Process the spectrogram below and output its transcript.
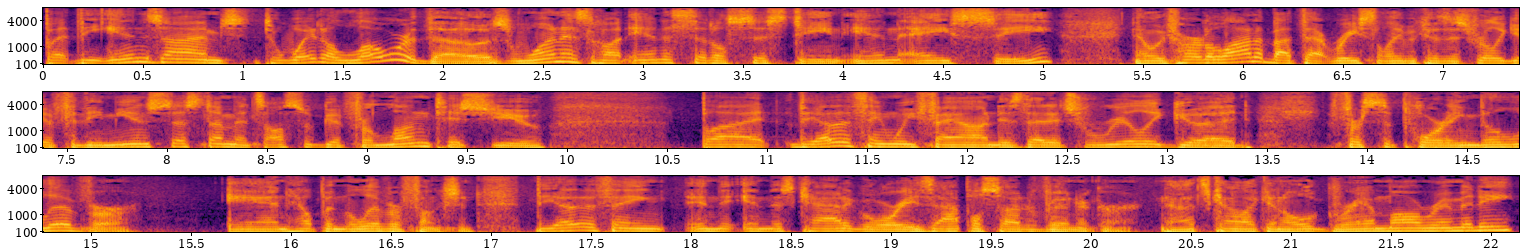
But the enzymes to way to lower those, one is called N-acetylcysteine, NAC. Now we've heard a lot about that recently because it's really good for the immune system. It's also good for lung tissue. But the other thing we found is that it's really good for supporting the liver and helping the liver function. The other thing in the, in this category is apple cider vinegar. Now that's kind of like an old grandma remedy,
